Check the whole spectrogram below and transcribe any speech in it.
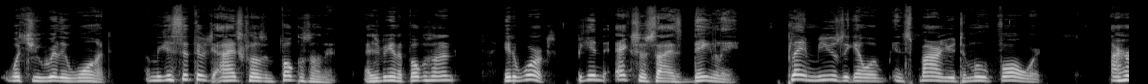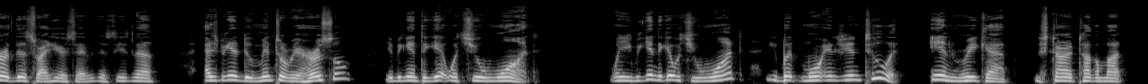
what you really want. I mean, just sit there with your eyes closed and focus on it. As you begin to focus on it, it works. Begin to exercise daily. Play music that will inspire you to move forward. I heard this right here say this. Is now, as you begin to do mental rehearsal, you begin to get what you want. When you begin to get what you want, you put more energy into it. In recap, we started talking about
